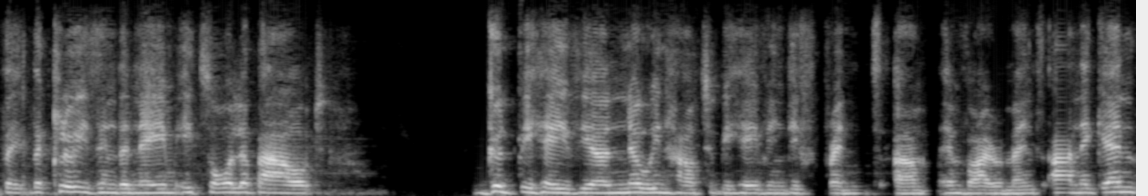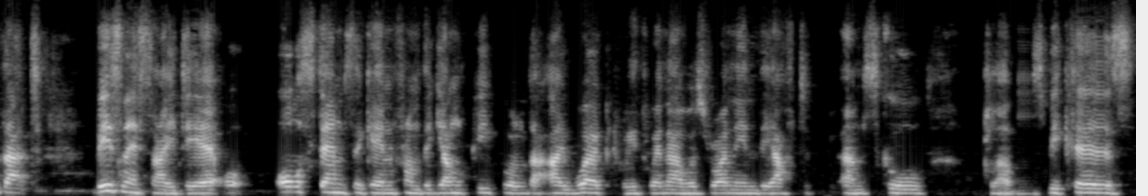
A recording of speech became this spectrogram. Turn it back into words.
the the clue is in the name. It's all about good behavior, knowing how to behave in different um, environments, and again, that business idea all stems again from the young people that I worked with when I was running the after um, school clubs because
